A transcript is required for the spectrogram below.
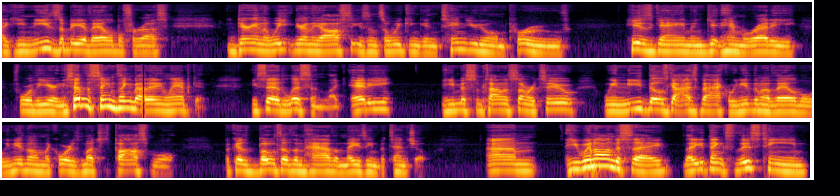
Like he needs to be available for us during the week, during the off season, so we can continue to improve his game and get him ready for the year. And he said the same thing about Eddie Lampkin. He said, listen, like Eddie, he missed some time the summer too. We need those guys back. We need them available. We need them on the court as much as possible because both of them have amazing potential. Um, he went on to say that he thinks this team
